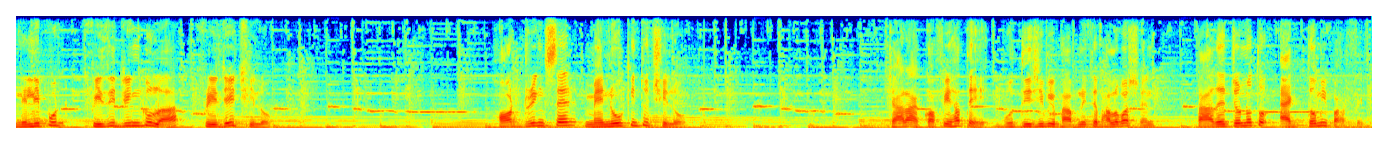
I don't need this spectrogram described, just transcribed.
লিলিপুট ফিজি ড্রিঙ্কগুলা ফ্রিজেই ছিল। হট ড্রিঙ্কসের মেনু কিন্তু ছিল। যারা কফি হাতে বুদ্ধিজীবী ভাব নিতে ভালোবাসেন তাদের জন্য তো একদমই perfect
